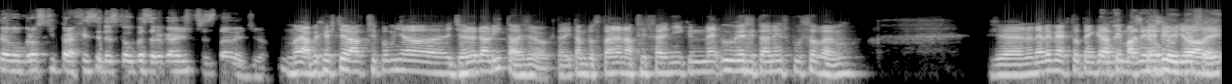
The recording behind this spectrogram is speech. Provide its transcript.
takové obrovský prachy si dneska vůbec nedokážeš představit, jo. No já bych ještě rád připomněl Jareda Lita, že jo, který tam dostane na ciferník neuvěřitelným způsobem. Že nevím, jak to tenkrát ty maskéři udělali.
